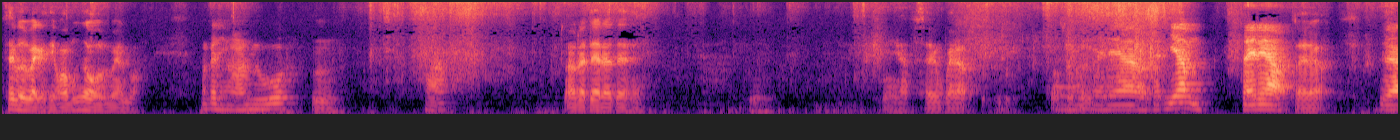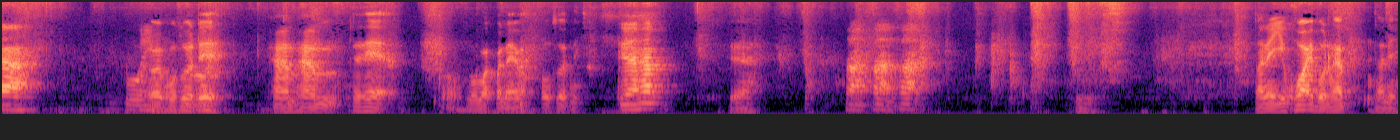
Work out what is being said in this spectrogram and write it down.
ใส่เบอร์ใบกับที่หอมเพิ่งเอาแม่นบ่มันก็จะหอมอยู่อืมอ่าเอาแล้วแต่แล้วแต่อืมนี่ครับใส่ลงไปแล้ว ใส่แล้วกระเทียมใส่แล้วใส่แล้วเกลือปูนี่เออผงสดดิหามหามแท้ๆโอ้บ่มักปานใดวะผงสดนี่เกลือครับเดี๋ยวสาดสาดสาดตอนนี้อยู่ควายบนครับ ตอนนี้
